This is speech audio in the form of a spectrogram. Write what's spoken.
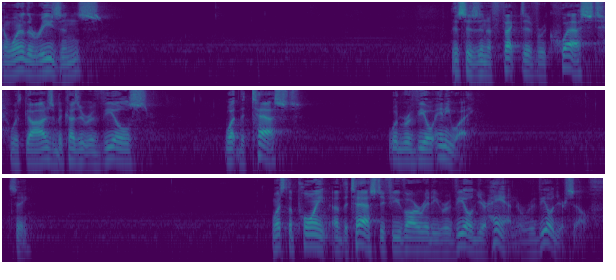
Now, one of the reasons this is an effective request with God is because it reveals what the test would reveal anyway. See? What's the point of the test if you've already revealed your hand or revealed yourself?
